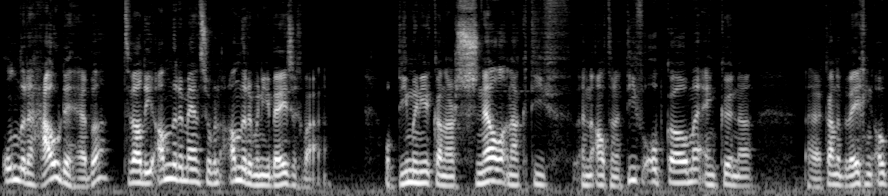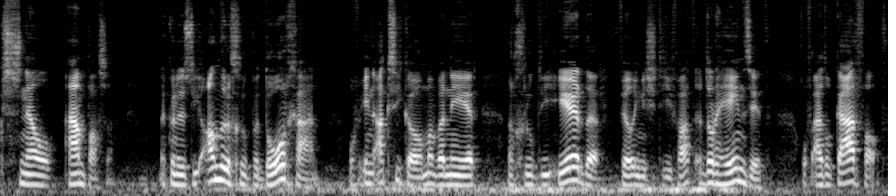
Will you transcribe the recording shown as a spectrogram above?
onderhouden hebben, terwijl die andere mensen op een andere manier bezig waren. Op die manier kan er snel een actief een alternatief opkomen en kunnen, uh, kan de beweging ook snel aanpassen. Dan kunnen dus die andere groepen doorgaan of in actie komen wanneer een groep die eerder veel initiatief had er doorheen zit of uit elkaar valt.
